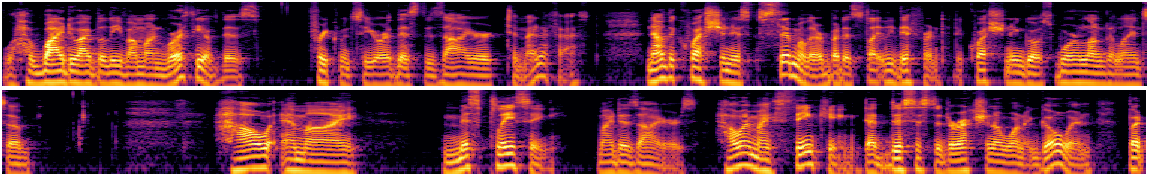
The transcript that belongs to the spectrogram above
why do I believe I'm unworthy of this frequency or this desire to manifest? Now the question is similar, but it's slightly different. The questioning goes more along the lines of, how am I misplacing my desires? How am I thinking that this is the direction I want to go in? But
